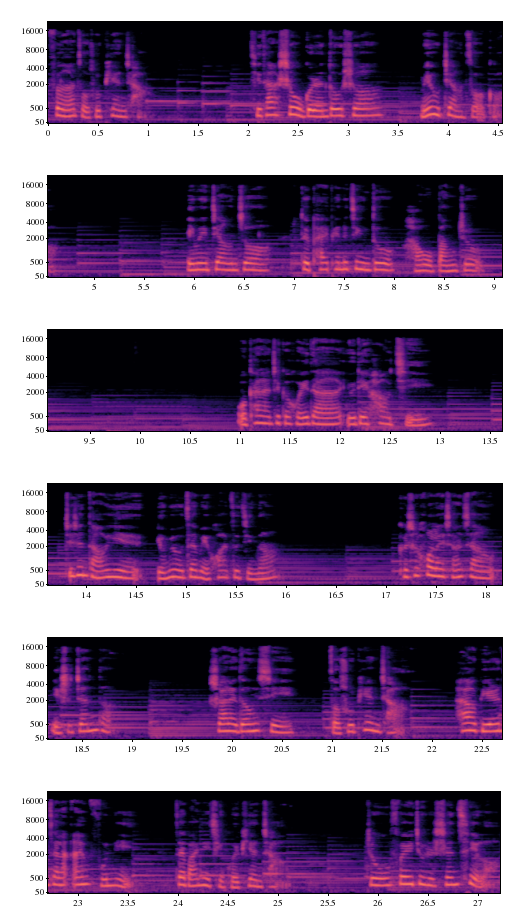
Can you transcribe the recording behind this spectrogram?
愤而走出片场。其他十五个人都说没有这样做过，因为这样做对拍片的进度毫无帮助。我看了这个回答，有点好奇，这些导演有没有在美化自己呢？可是后来想想，也是真的。摔了东西，走出片场，还要别人再来安抚你。再把你请回片场，这无非就是生气了，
